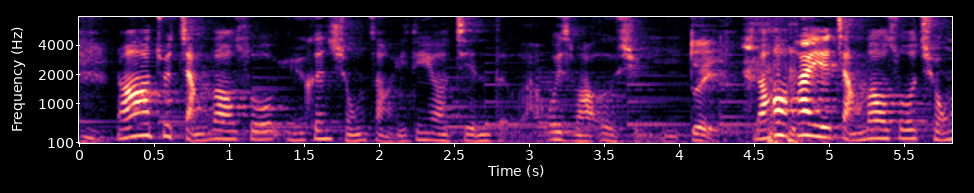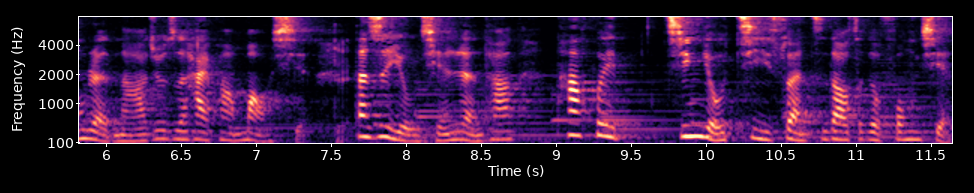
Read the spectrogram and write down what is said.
嗯，然后就讲到说鱼跟熊掌一定要兼得啊，为什么要二选一？对。然后他也讲到说穷人啊就是害怕冒险，但是有钱人他他会经由计算知道这个风险，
